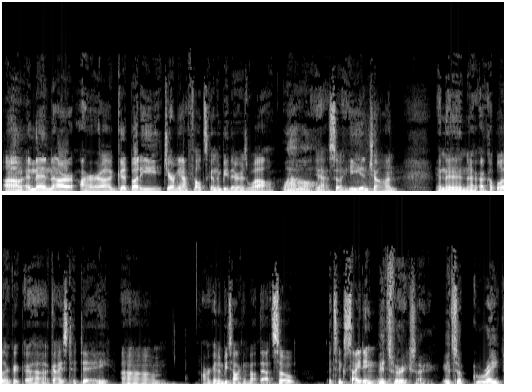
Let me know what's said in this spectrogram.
Um, and then our our uh, good buddy Jeremy Affeldt's going to be there as well. Wow. Yeah, so he and John, and then a, a couple other uh, guys today um, are going to be talking about that. So it's exciting. It's very exciting. It's a great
